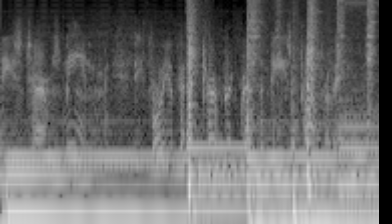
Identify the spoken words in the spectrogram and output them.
these terms mean before you can interpret recipes properly.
